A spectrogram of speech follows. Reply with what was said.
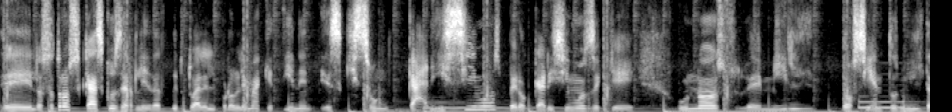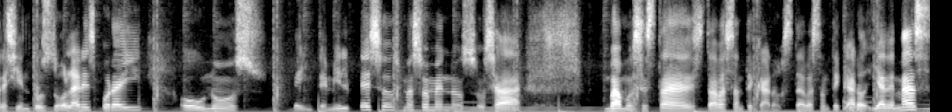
eh, los otros cascos de realidad virtual, el problema que tienen es que son carísimos, pero carísimos de que unos eh, 1200, 1300 dólares por ahí, o unos 20 mil pesos más o menos. O sea, vamos, está, está bastante caro, está bastante caro. Y además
